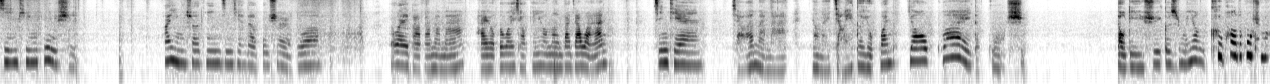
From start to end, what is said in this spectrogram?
心听故事。欢迎收听今天的故事耳朵。各位爸爸妈妈，还有各位小朋友们，大家晚安。今天小恩妈妈要来讲一个有关妖怪的故事。到底是一个什么样可怕的故事吗？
